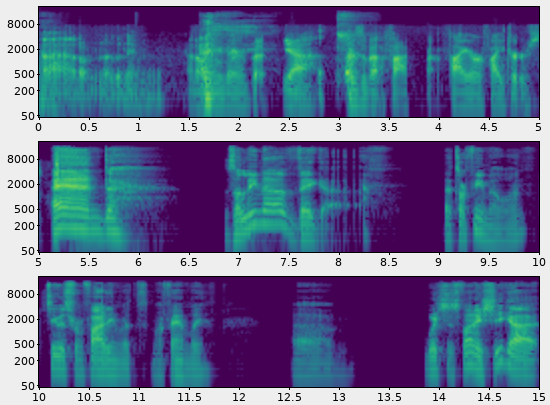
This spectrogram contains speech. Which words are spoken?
I don't know the name of it. I don't either, but yeah, it was about fire firefighters. And Zelina Vega. That's our female one. She was from Fighting with My Family. Um, which is funny. She got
